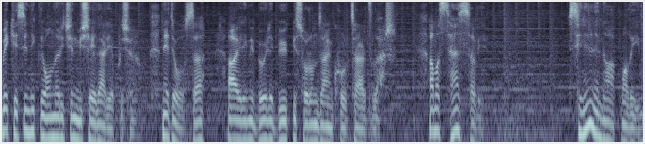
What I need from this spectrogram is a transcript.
Ve kesinlikle onlar için bir şeyler yapacağım. Ne de olsa ailemi böyle büyük bir sorundan kurtardılar. Ama sen Savi, seninle ne yapmalıyım?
